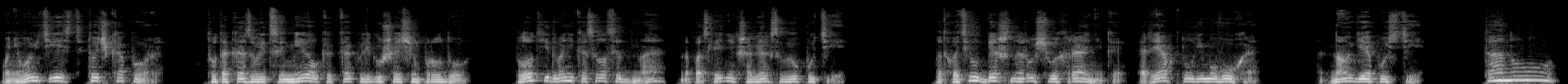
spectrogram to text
У него ведь есть точка опоры. Тут оказывается мелко, как в лягушачьем пруду. Плот едва не касался дна на последних шагах своего пути. Подхватил бешено рущего охранника, рявкнул ему в ухо. «Ноги опусти!» «Да ну!»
